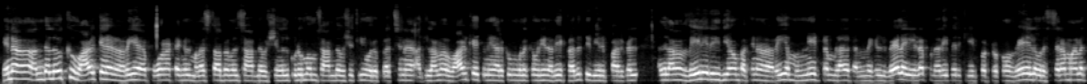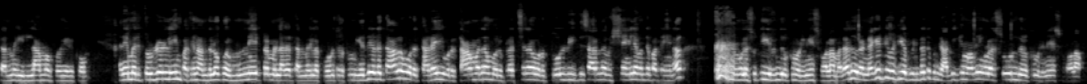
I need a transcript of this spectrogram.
ஏன்னா அந்த அளவுக்கு வாழ்க்கையில நிறைய போராட்டங்கள் மனஸ்தாபங்கள் சார்ந்த விஷயங்கள் குடும்பம் சார்ந்த விஷயத்துலயும் ஒரு பிரச்சனை. அது இல்லாம வாழ்க்கை துணையா இருக்கும் உங்களுக்கு வெளியே நிறைய கருத்து வேறுபாடுகள். அது இல்லாம வேலை ரீதியாகவும் பார்த்தீங்கன்னா நிறைய முன்னேற்றம் இல்லாத தன்மைகள் வேலை இழப்பு நிறைய பேருக்கு ஏற்பட்டிருக்கும். வேலையில ஒரு சிரமமான தன்மை இல்லாம போயிருக்கும். அதே மாதிரி தொழிலையும் பார்த்தீங்கன்னா அந்த அளவுக்கு ஒரு முன்னேற்றம் இல்லாத தன்மைகளை கொடுத்துருக்கும். எது எடுத்தாலும் ஒரு தடை ஒரு தாமதம் ஒரு பிரச்சனை ஒரு தோல்வி இது சார்ந்த விஷயங்களே வந்து பார்த்தீங்கன்னா உங்களை சுத்தி இருந்திருக்கும் அப்படின்னே சொல்லலாம். அதாவது ஒரு நெகட்டிவிட்டி அப்படின்றது கொஞ்சம் அதிகமாகவே உங்களை சூழ்ந்திருக்கும் அப்படின்னே சொல்லலாம்.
